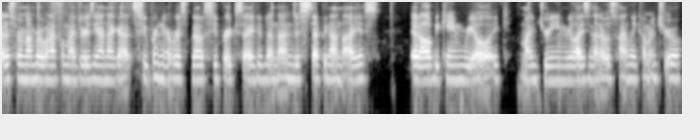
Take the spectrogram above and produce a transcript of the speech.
I just remember when I put my jersey on, I got super nervous, but I was super excited. And then just stepping on the ice, it all became real. Like my dream, realizing that it was finally coming true.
